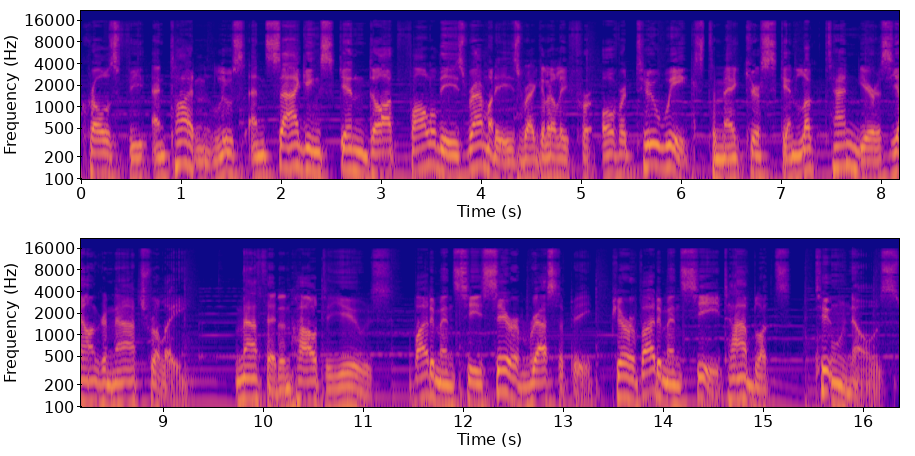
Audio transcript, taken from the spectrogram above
crow's feet and tighten loose and sagging skin. Follow these remedies regularly for over 2 weeks to make your skin look 10 years younger naturally. Method and how to use. Vitamin C Serum Recipe. Pure Vitamin C Tablets, 2 nose.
